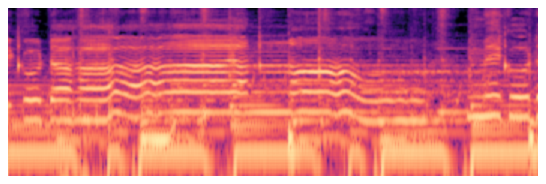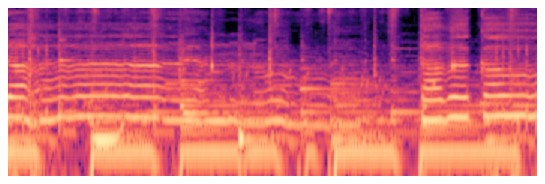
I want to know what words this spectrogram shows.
එගොඩහා යන්නෝ මෙගොඩහා එගොඩහයන්නෝ තව කවුරුද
